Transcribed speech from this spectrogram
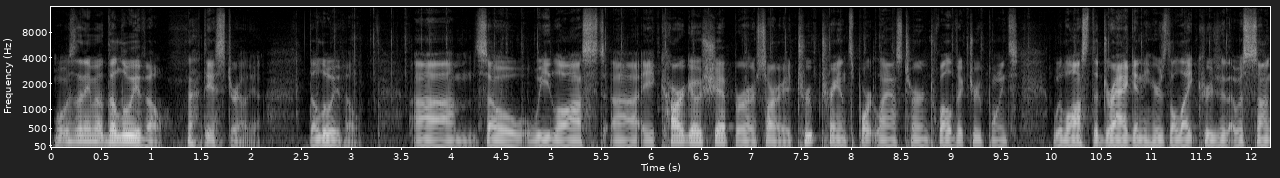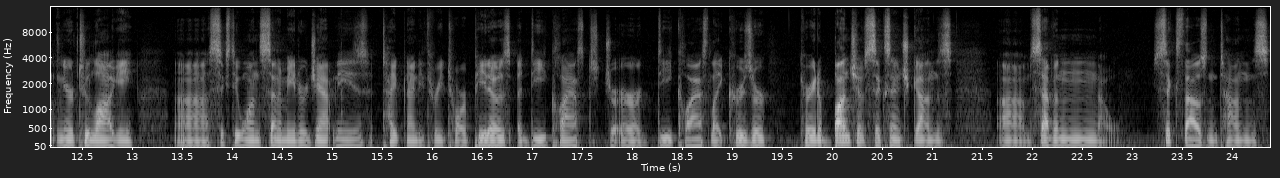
What was the name of the Louisville? Not the Australia, the Louisville. Um, so we lost uh, a cargo ship, or sorry, a troop transport last turn, 12 victory points. We lost the Dragon. Here's the light cruiser that was sunk near Tulagi. Uh, 61 centimeter Japanese Type 93 torpedoes, a D class or D class light cruiser, carried a bunch of six inch guns, um, seven no 6,000 tons.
